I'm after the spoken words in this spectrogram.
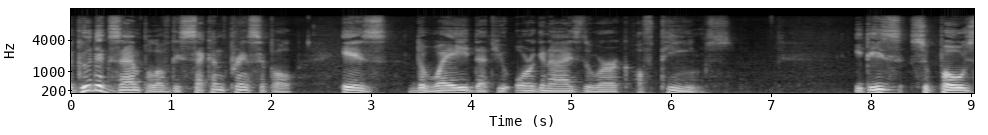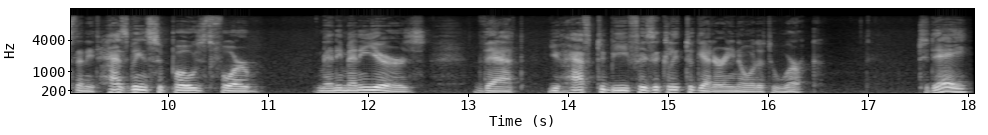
A good example of this second principle is the way that you organize the work of teams. It is supposed, and it has been supposed for many, many years, that you have to be physically together in order to work. Today,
